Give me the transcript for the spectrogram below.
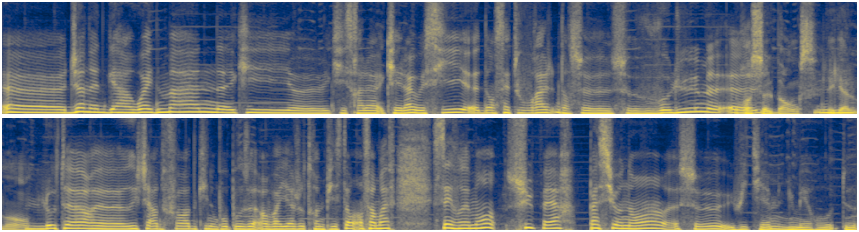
Euh, John Edgar Wideman qui, euh, qui, sera là, qui est là aussi dans cet ouvrage, dans ce, volume. Euh, Russell Banks également. L'auteur Richard Ford qui nous propose un voyage au Trumpistan. Enfin bref, c'est vraiment super passionnant ce huitième numéro de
